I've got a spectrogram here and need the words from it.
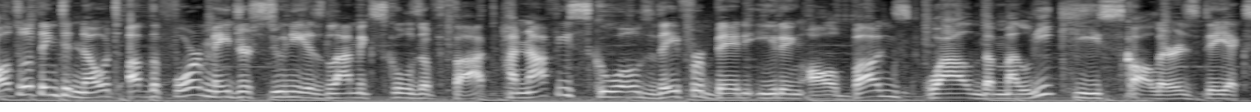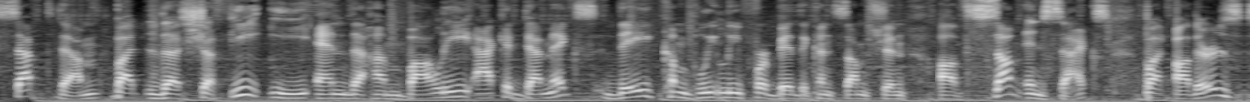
Also a thing to note, of the four major Sunni Islamic schools of thought, Hanafi schools, they forbid eating all bugs, while the Maliki scholars, they accept them, but the Shafi'i and the Hanbali academics, they completely forbid the consumption of some insects, but others,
